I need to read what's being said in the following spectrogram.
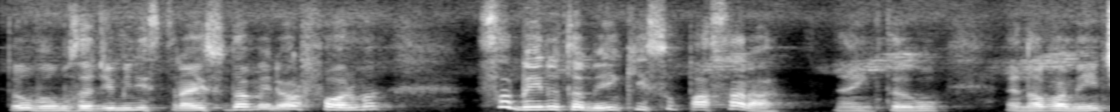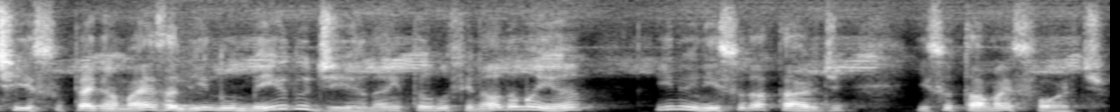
Então, vamos administrar isso da melhor forma, sabendo também que isso passará. Né? Então, é, novamente, isso pega mais ali no meio do dia, né? Então, no final da manhã e no início da tarde, isso está mais forte.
